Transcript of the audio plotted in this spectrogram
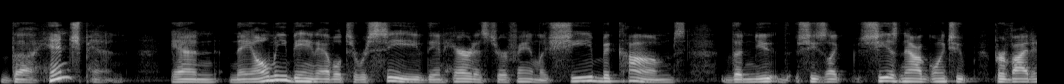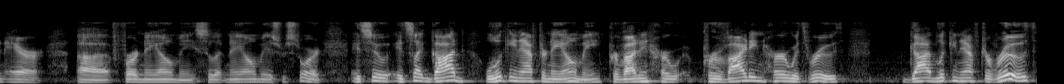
the hinge pin and Naomi being able to receive the inheritance to her family, she becomes the new. She's like she is now going to provide an heir uh, for Naomi, so that Naomi is restored. And so it's like God looking after Naomi, providing her providing her with Ruth, God looking after Ruth,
